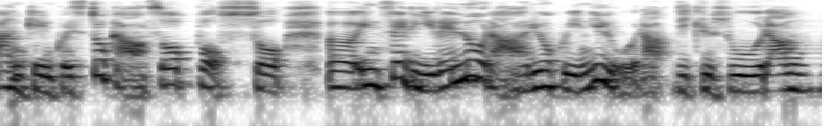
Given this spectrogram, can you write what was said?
anche in questo caso posso eh, inserire l'orario, quindi l'ora di chiusura.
